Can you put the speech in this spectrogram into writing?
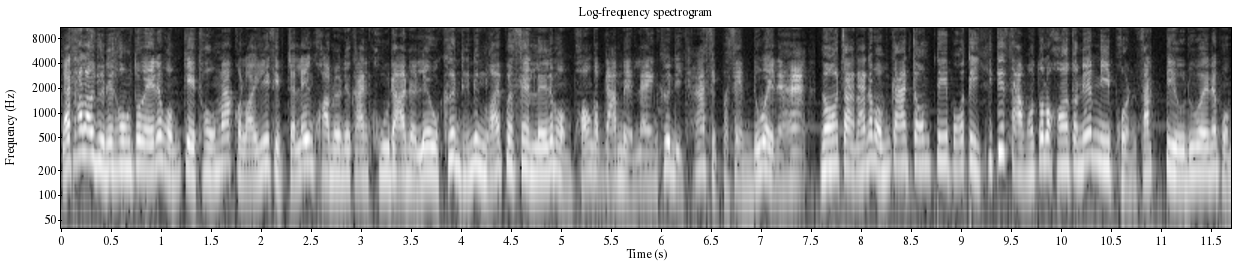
และถ้าเราอยู่ในธงตัวเองนะผมเกียรติธงมากกว่า 120 จะเร่งความเร็วในการคูลดาวน์เนี่ยเร็วขึ้นถึง 100%เลยนะผมพร้อมกับดาเมจแรงขึ้นอีก 50%ด้วยนะฮะนอกจากนั้นนะผมการโจมตีปกติฮิตที่ 3 ของตัวละครตัวนี้มีผลซัดปิวด้วยนะผม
